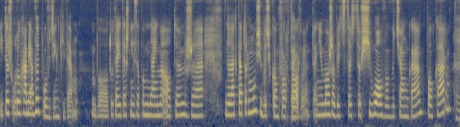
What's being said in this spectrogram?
I też uruchamia wypływ dzięki temu. Bo tutaj też nie zapominajmy o tym, że no, laktator musi być komfortowy. Tak. To nie może być coś, co siłowo wyciąga pokarm, Tak.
